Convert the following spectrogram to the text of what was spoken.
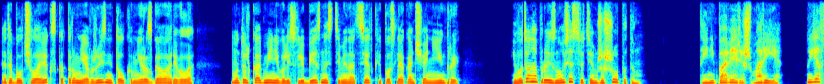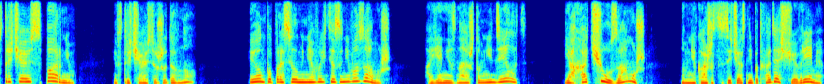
Это был человек, с которым я в жизни толком не разговаривала — мы только обменивались любезностями над сеткой после окончания игры. И вот она произносит все тем же шепотом. «Ты не поверишь, Мария, но я встречаюсь с парнем. И встречаюсь уже давно. И он попросил меня выйти за него замуж. А я не знаю, что мне делать. Я хочу замуж, но мне кажется, сейчас неподходящее время».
